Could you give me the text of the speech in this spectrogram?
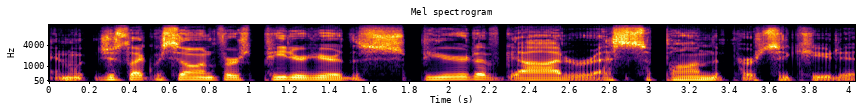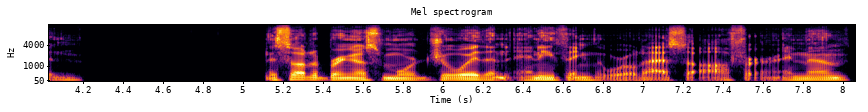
And just like we saw in First Peter here, the Spirit of God rests upon the persecuted. This ought to bring us more joy than anything the world has to offer. Amen.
